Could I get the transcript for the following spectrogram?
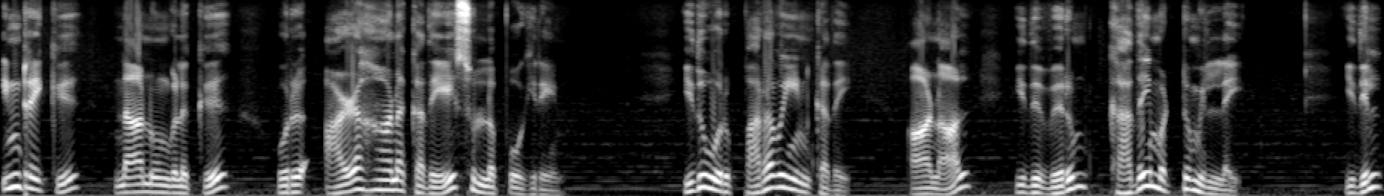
இன்றைக்கு நான் உங்களுக்கு ஒரு அழகான கதையை சொல்லப் போகிறேன். இது ஒரு பறவையின் கதை. ஆனால் இது வெறும் கதை மட்டும் இல்லை இதில்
